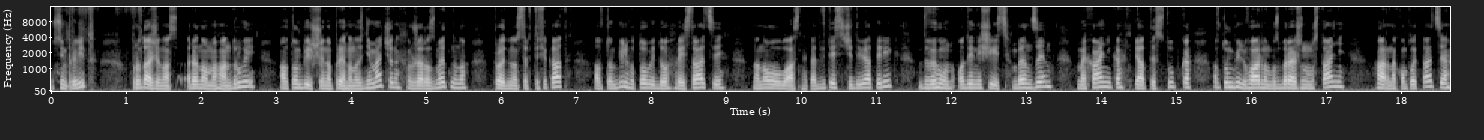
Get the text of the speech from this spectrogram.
Усім привіт! В продажі у нас Renault Megane 2. Автомобіль щойно пригнано з Німеччини, вже розмитнено, пройдено сертифікат. Автомобіль готовий до реєстрації на нового власника. 2009 рік, двигун 1,6 бензин, механіка, п'ята ступка. Автомобіль в гарному збереженому стані, гарна комплектація,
